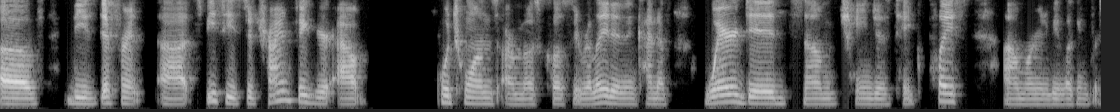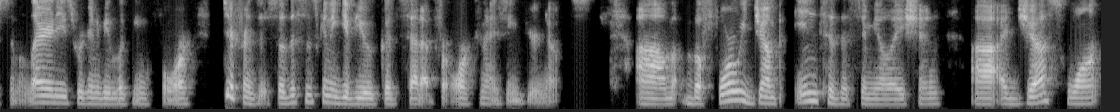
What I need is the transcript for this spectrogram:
of these different uh, species to try and figure out which ones are most closely related and kind of where did some changes take place. Um, we're going to be looking for similarities. We're going to be looking for differences. So this is going to give you a good setup for organizing your notes. Um, before we jump into the simulation, uh, I just want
